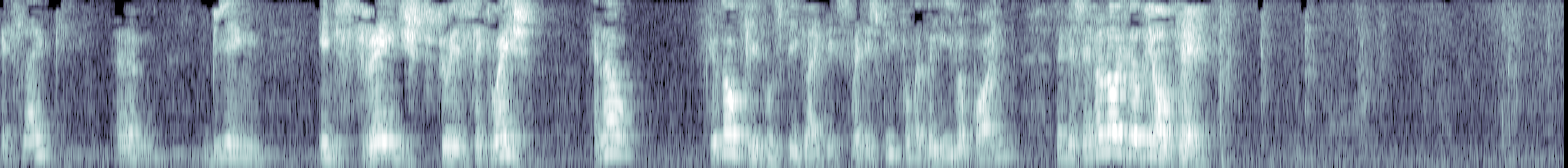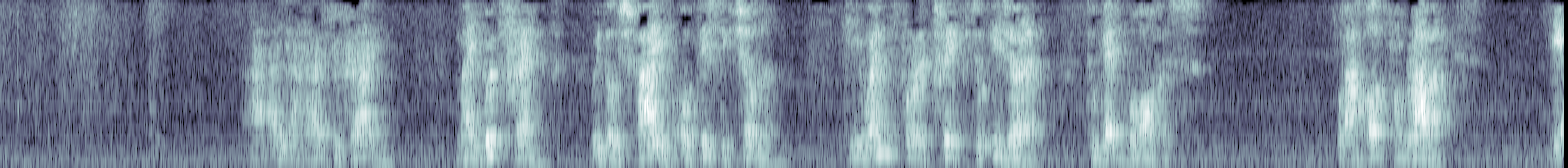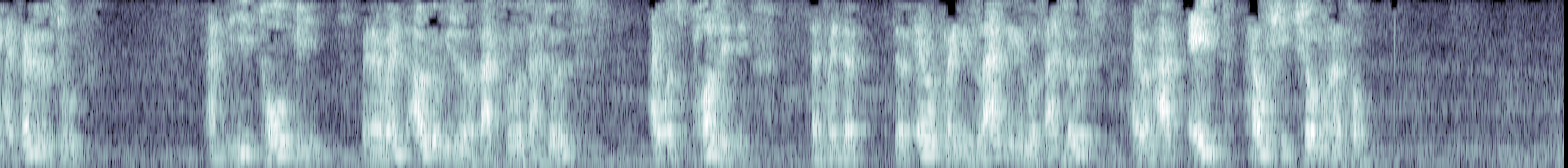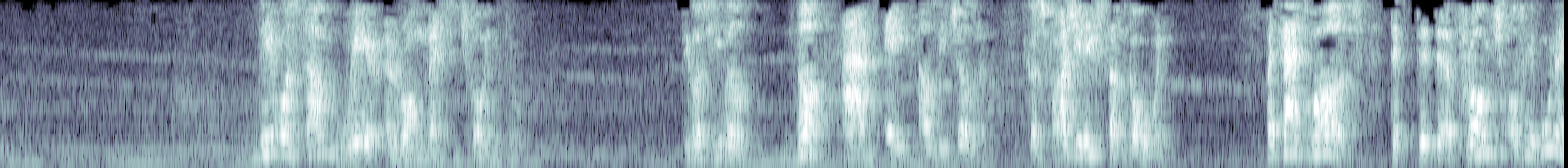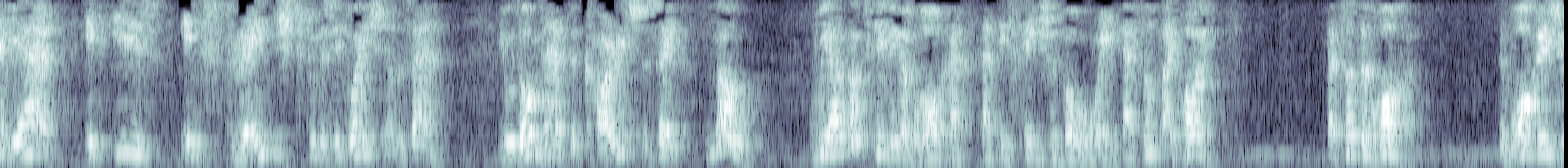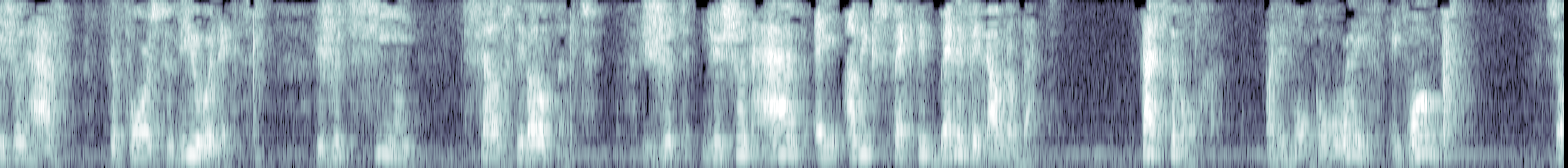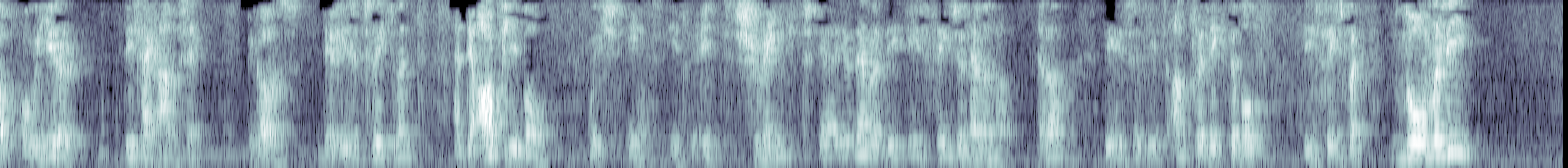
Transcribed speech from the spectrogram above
it's like um, being estranged to his situation. You know, you know people speak like this. When they speak from a believer point, then they say, no, no, it will be okay. I, I have to cry. My good friend with those five autistic children, he went for a trip to Israel to get brochas, brachot from rabbis. I tell you the truth. And he told me, when I went out of Israel back to Los Angeles, I was positive that when the, the aeroplane is landing in Los Angeles, I will have eight healthy children at home. There was somewhere a wrong message going through. Because he will not have eight healthy children. Because fragile X doesn't go away. But that was the, the, the approach of Emunah he had. It is estranged to the situation, understand? You don't have the courage to say, no, we are not giving a brocha that this thing should go away. That's not my point. That's not the brocha. The brocha is you should have the force to deal with it. You should see self-development. You should, you should have a unexpected benefit out of that. That's the brocha. But it won't go away. It won't. So over here, this I can't say because there is a treatment and there are people which it it, it shrinked. Yeah, you never these, things you never know. You know, these it's unpredictable these things. But normally,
